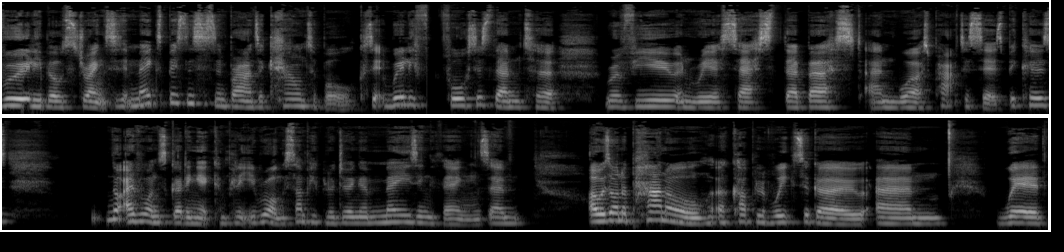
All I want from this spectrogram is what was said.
really builds strengths is it makes businesses and brands accountable because it really forces them to review and reassess their best and worst practices because not everyone's getting it completely wrong. Some people are doing amazing things. Um, I was on a panel a couple of weeks ago um, with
